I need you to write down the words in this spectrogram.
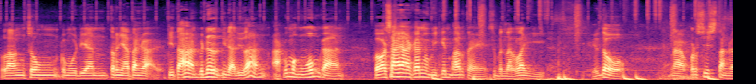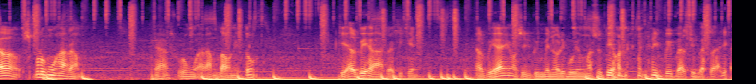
langsung kemudian ternyata nggak ditahan, benar tidak ditahan, aku mengumumkan bahwa saya akan membuat partai sebentar lagi. Itu. Nah, persis tanggal 10 Muharram. Ya, 10 Muharram tahun itu di LBH saya bikin. LBH yang masih dipimpin oleh Bu Yang Nasution, jadi bebas-bebas saja.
